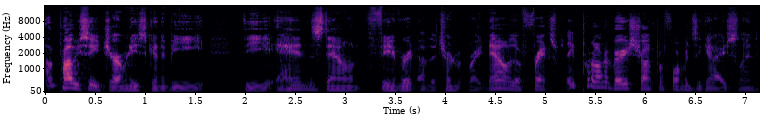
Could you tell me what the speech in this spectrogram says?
I would probably say Germany is going to be the hands down favorite of the tournament right now. Though France they put on a very strong performance against Iceland,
